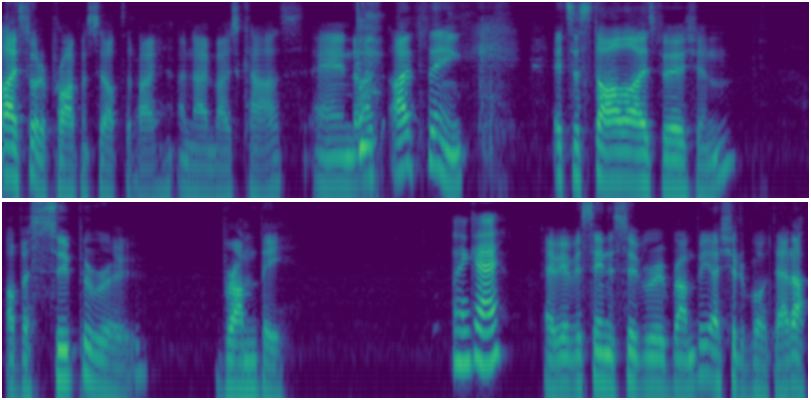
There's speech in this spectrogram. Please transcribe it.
I sort of pride myself that I, I know most cars, and I, I think it's a stylized version of a Subaru Brumby. Okay. Have you ever seen a Subaru Brumby? I should have brought that up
